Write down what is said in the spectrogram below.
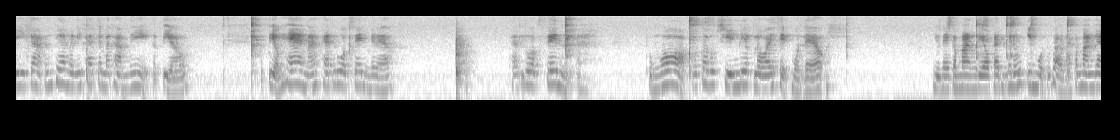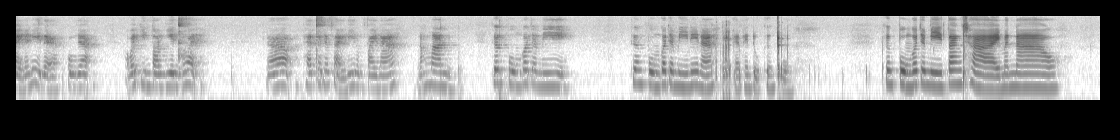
ดีจ้าเพื่อนๆวันนี้แพทจะมาทำนี่ก๋วยเตี๋ยวก๋วยเตี๋ยวแห้งนะแพทลวกเส้นไปแล้ว แพทลวกเส้นถุงงอกแล้วก็ลูกชิ้นเรียบร้อยเสร็จหมดแล้ว อยู่ในกำมังเดียวกันไม่รู้กินหมดหรือเปล่านะกำมังใหญ่นะนี่แต่คงจะเอาไว้กินตอนเย็นด้วย แล้วแพทก็จะใส่นี่ลงไปนะ น้ำมัน เครื่องปรุงก็จะมี เครื่องปรุงก็จะมีนี่นะแพทให้ดูเครื่องปรุง เครื่องปรุงก็จะมีตั้งฉ่ายมะนาว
